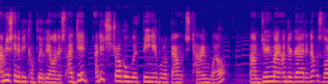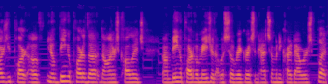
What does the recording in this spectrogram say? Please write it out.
I'm just going to be completely honest. I did I did struggle with being able to balance time well um, during my undergrad, and that was largely part of you know being a part of the the honors college, um, being a part of a major that was so rigorous and had so many credit hours. But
